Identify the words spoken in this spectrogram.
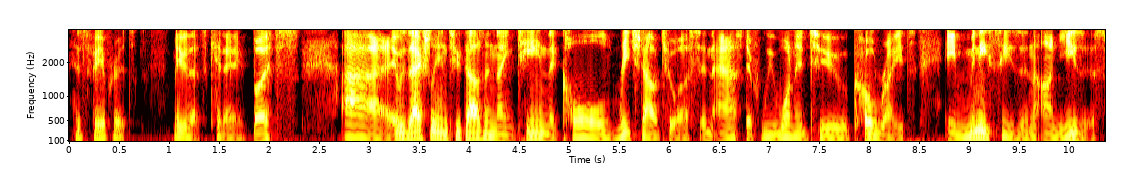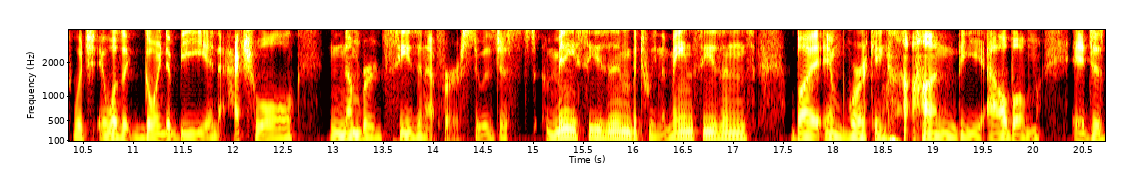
his favorite. Maybe that's Kid A, but uh, it was actually in 2019 that Cole reached out to us and asked if we wanted to co-write a mini season on Yeezus, which it wasn't going to be an actual numbered season at first. It was just a mini season between the main seasons, but in working on the album, it just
